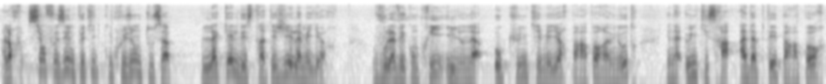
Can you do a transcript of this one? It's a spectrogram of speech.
Alors si on faisait une petite conclusion de tout ça, laquelle des stratégies est la meilleure? Vous l'avez compris, il n'y en a aucune qui est meilleure par rapport à une autre. Il y en a une qui sera adaptée par rapport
